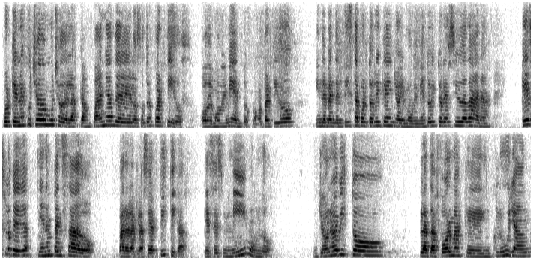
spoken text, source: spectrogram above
porque no he escuchado mucho de las campañas de los otros partidos o de movimientos, como el Partido Independentista Puertorriqueño y el Movimiento Victoria Ciudadana, ¿qué es lo que tienen pensado para la clase artística? Que ese es mi mundo. Yo no he visto plataformas que incluyan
